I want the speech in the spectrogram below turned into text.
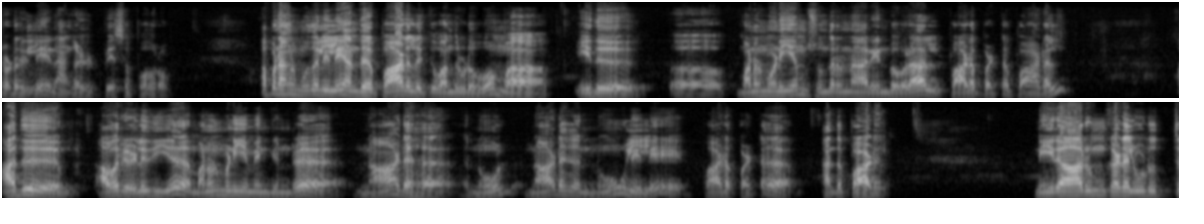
தொடரிலே நாங்கள் பேசப் போகிறோம். அப்போ நாங்கள் முதலிலே அந்த பாடலுக்கு வந்துவிடுவோம். இது மனோன்மணியம் சுந்தரனார் என்பவரால் பாடப்பட்ட பாடல். அது அவர் எழுதிய மனோன்மணியம் என்கின்ற நாடக நூல் நாடக நூலிலே பாடப்பட்ட அந்த பாடல். நீராறும் கடல் உடுத்த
